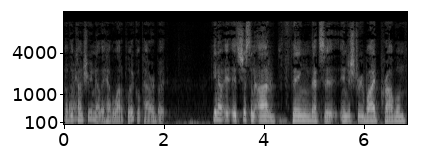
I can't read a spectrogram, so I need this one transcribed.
of the country. Now they have a lot of political power, but you know it, it's just an odd thing that's an industry wide problem.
